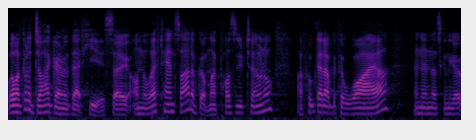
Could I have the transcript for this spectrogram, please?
Well, I've got a diagram of that here. So on the left-hand side, I've got my positive terminal. I've hooked that up with a wire, and then that's going to go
